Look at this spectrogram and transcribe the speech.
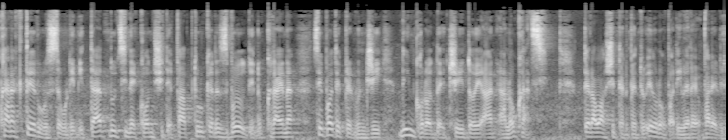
caracterul său limitat nu ține cont și de faptul că războiul din Ucraina se poate prelungi dincolo de cei doi ani alocați. De la Washington pentru Europa Liberă, Valeriu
